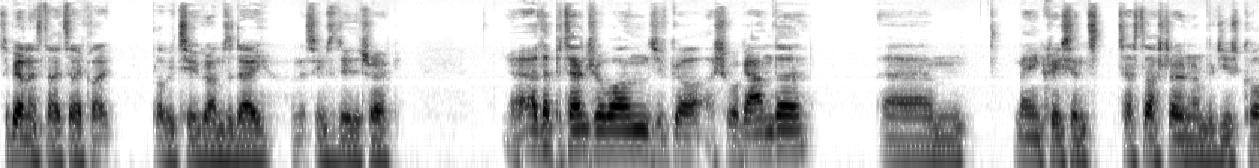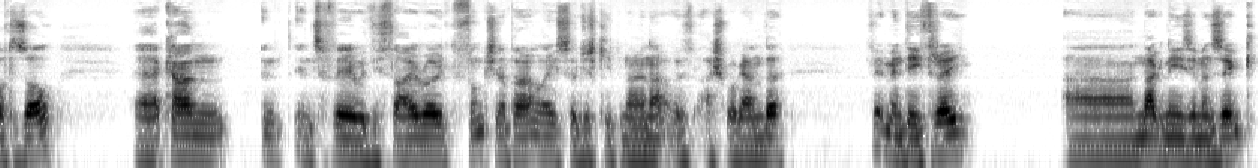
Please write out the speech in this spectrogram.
to be honest, I take like probably two grams a day, and it seems to do the trick. Uh, other potential ones, you've got ashwagandha, um, may increase in testosterone and reduce cortisol. Uh, can in interfere with your thyroid function apparently, so just keep an eye on that with ashwagandha. Vitamin D3, and magnesium and zinc.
